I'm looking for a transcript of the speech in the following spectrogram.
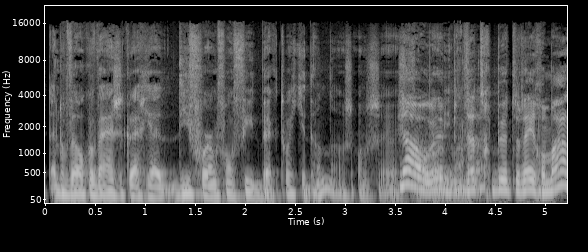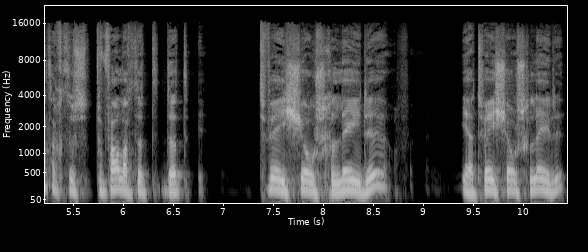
En op welke wijze krijg jij die vorm van feedback tot je dan? Als, als, als je Nou, eh, dat gebeurt regelmatig. Dus toevallig dat, dat twee shows geleden, ja, twee shows geleden,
